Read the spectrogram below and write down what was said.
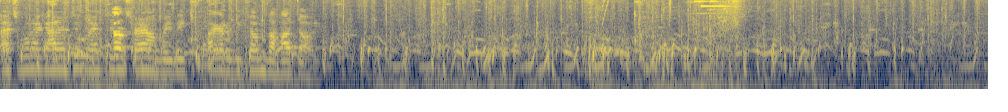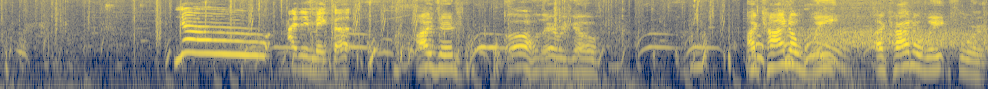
That's what I gotta do after this oh. round, baby. I gotta become the hot dog. No! I didn't make that. I did. Oh, there we go. I kind of wait. I kind of wait for it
